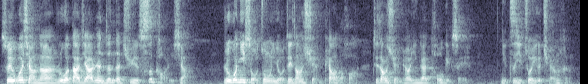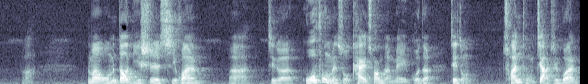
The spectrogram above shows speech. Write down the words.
所以我想呢，如果大家认真的去思考一下，如果你手中有这张选票的话，这张选票应该投给谁？你自己做一个权衡。那么我们到底是喜欢啊这个国父们所开创的美国的这种传统价值观，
